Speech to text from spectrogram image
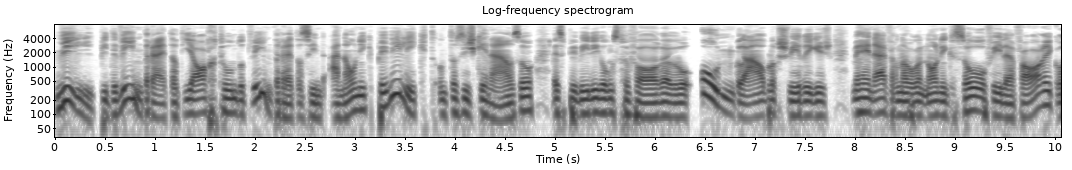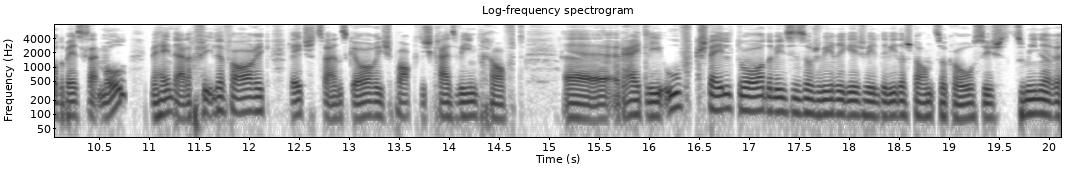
weil bei der die Windräder, die 800 Windräder sind auch noch nicht bewilligt. Und das ist genauso ein Bewilligungsverfahren, das unglaublich schwierig ist. Wir haben einfach noch, noch nicht so viel Erfahrung, oder besser gesagt mal, wir haben eigentlich viel Erfahrung. Die letzten 20 Jahre ist praktisch kein Windkraft äh, Rädchen aufgestellt worden, weil es so schwierig ist, weil der Widerstand so groß ist. Zu meiner,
